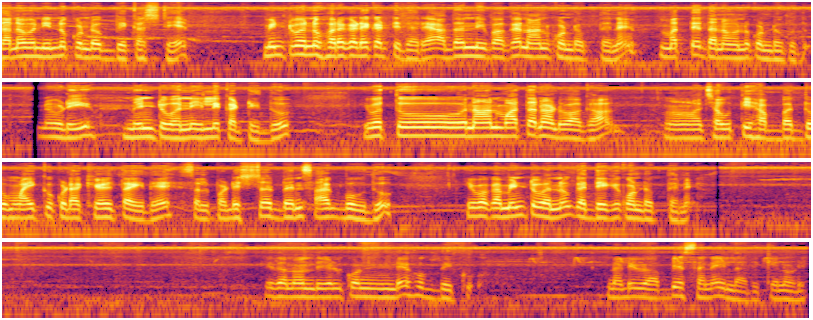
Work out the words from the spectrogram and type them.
ದನವನ್ನು ಇನ್ನೂ ಕೊಂಡೋಗ್ಬೇಕಷ್ಟೇ. ಮಿಂಟುವನ್ನು ಹೊರಗಡೆ ಕಟ್ಟಿದ್ದಾರೆ. ಅದನ್ನು ಇವಾಗ ನಾನು ಕೊಂಡೋಗ್ತೇನೆ. ಮತ್ತೆ ದನವನ್ನು ಕೊಂಡೋಗೋದು. ನೋಡಿ, ಮಿಂಟುವನ್ನು ಇಲ್ಲಿ ಕಟ್ಟಿದ್ದು. ಇವತ್ತು ನಾನು ಮಾತನಾಡುವಾಗ ಚೌತಿ ಹಬ್ಬದ್ದು ಮೈಕು ಕೂಡ ಕೇಳ್ತಾ ಇದೆ. ಸ್ವಲ್ಪ ಡಿಸ್ಟರ್ಬೆನ್ಸ್ ಆಗಬಹುದು. ಇವಾಗ ಮಿಂಟುವನ್ನು ಗದ್ದೆಗೆ ಕೊಂಡೋಗ್ತೇನೆ. ಇದನ್ನೊಂದು ಹೇಳ್ಕೊಂಡೇ ಹೋಗಬೇಕು. ನಡೆಯುವ ಅಭ್ಯಾಸನೇ ಇಲ್ಲ ಅದಕ್ಕೆ ನೋಡಿ.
